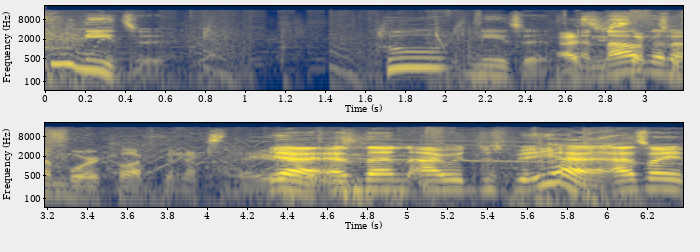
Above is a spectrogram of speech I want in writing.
Who needs it? Who needs it? As and you now slept that till I'm four o'clock the next day. Yeah, right? and then I would just be yeah. As I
